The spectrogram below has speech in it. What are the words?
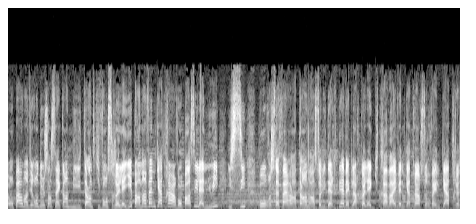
on parle d'environ 250 militantes qui vont se relayer pendant 24 heures, vont passer la nuit ici pour se faire entendre en solidarité avec leurs collègues qui travaillent 24 heures sur 24,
